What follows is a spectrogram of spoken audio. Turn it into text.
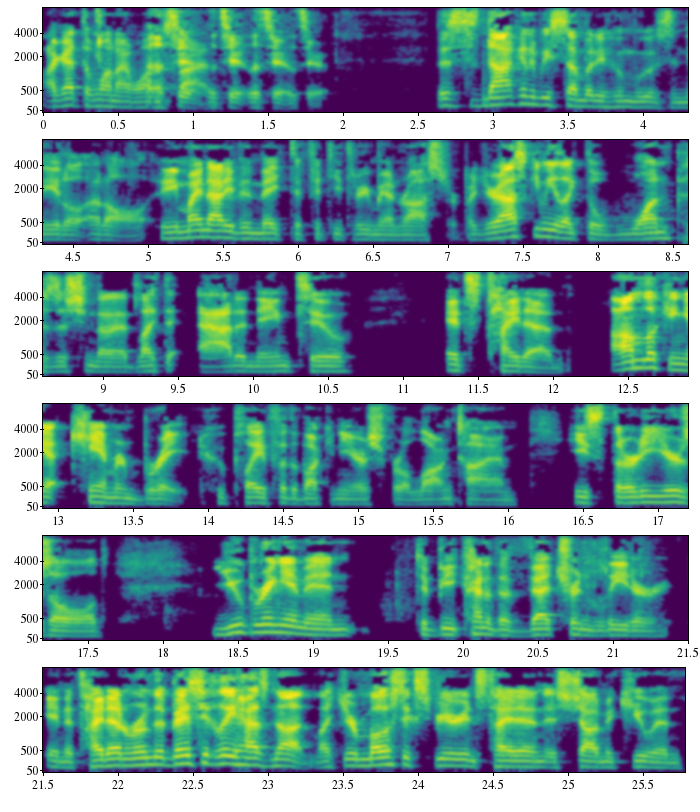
I got the one I want let's to sign. Let's hear it. Let's hear it. Let's hear it. This is not going to be somebody who moves the needle at all. And he might not even make the 53 man roster, but you're asking me like the one position that I'd like to add a name to. It's tight end. I'm looking at Cameron Brate, who played for the Buccaneers for a long time. He's 30 years old. You bring him in to be kind of the veteran leader in a tight end room that basically has none. Like your most experienced tight end is Sean McKeon,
